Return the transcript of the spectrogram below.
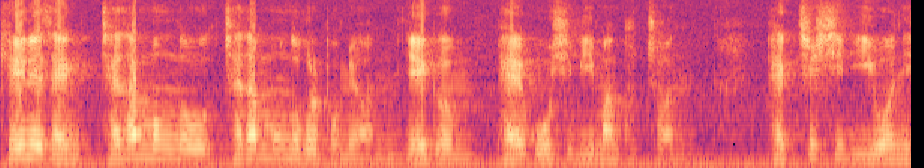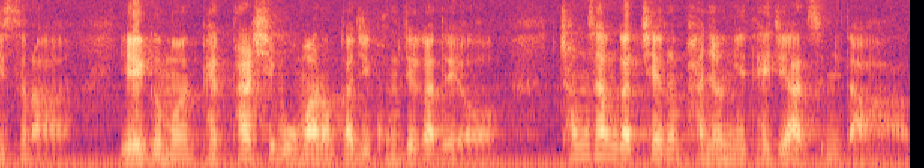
개인회생 재산 목록, 재산 목록을 보면 예금 152만 9천 172원이 있으나 예금은 185만원까지 공제가 되어 청산가치에는 반영이 되지 않습니다.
